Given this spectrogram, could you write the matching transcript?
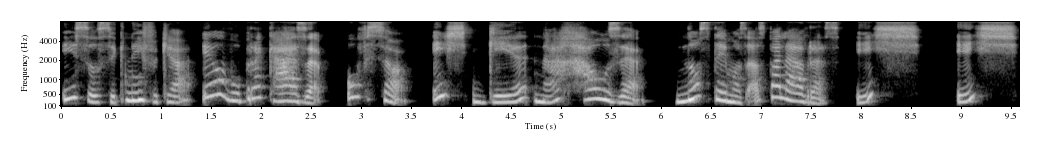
Isso significa eu vou para casa. Ouve só. Ich gehe nach Hause. Nós temos as palavras ich, ich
